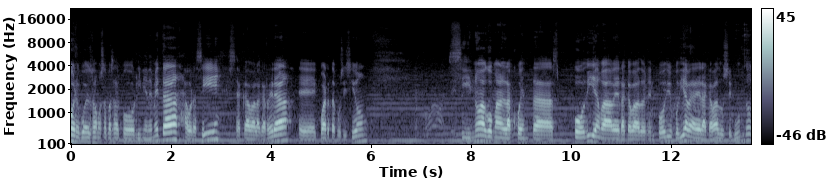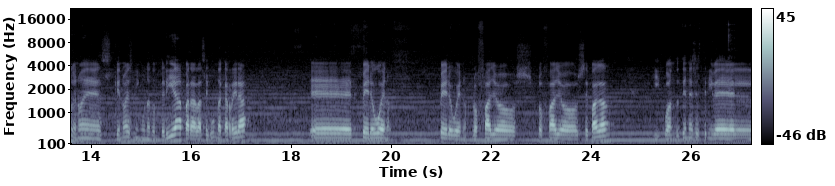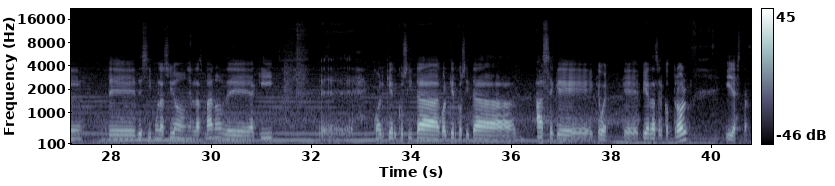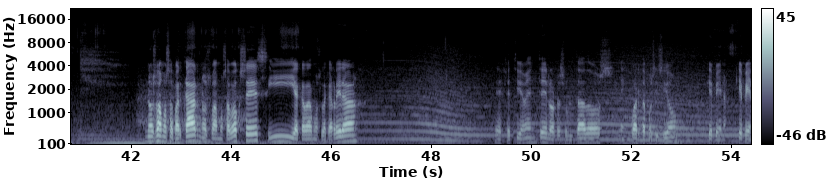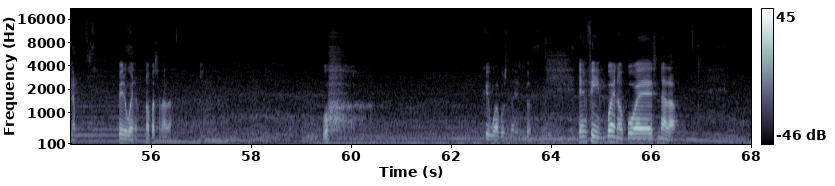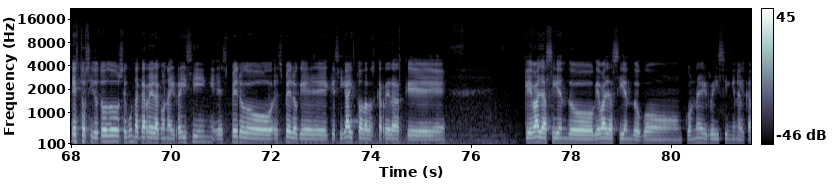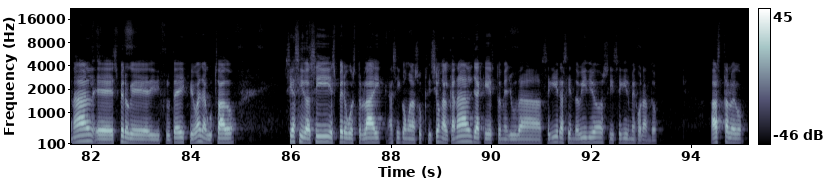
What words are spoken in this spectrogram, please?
Bueno, pues vamos a pasar por línea de meta. Ahora sí, se acaba la carrera. Eh, cuarta posición. Si no hago mal las cuentas, podía haber acabado en el podio, podía haber acabado segundo, que no es, que no es ninguna tontería para la segunda carrera. Eh, pero bueno, pero bueno, los fallos, los fallos se pagan y cuando tienes este nivel de, simulación en las manos de aquí, eh, cualquier cosita, cualquier cosita hace que, que bueno, que pierdas el control y ya está. Nos vamos a aparcar, nos vamos a boxes y acabamos la carrera. Efectivamente, los resultados en cuarta posición. Qué pena, qué pena. Pero bueno, no pasa nada. Uf. Qué guapo está esto. En fin, bueno, pues nada. Esto ha sido todo, segunda carrera con iRacing, espero, espero que, sigáis todas las carreras que, que vaya siendo, que vaya siendo con, con iRacing en el canal, eh, espero que disfrutéis, que os haya gustado. Si ha sido así, espero vuestro like, así como la suscripción al canal, ya que esto me ayuda a seguir haciendo vídeos y seguir mejorando. Hasta luego.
